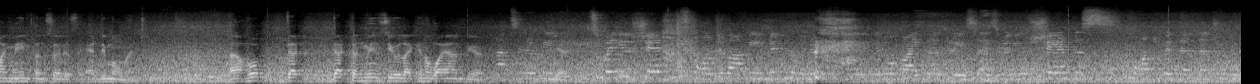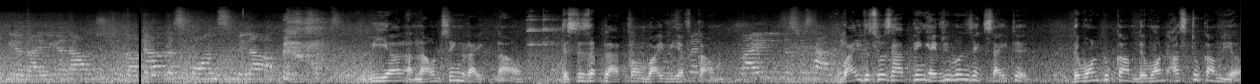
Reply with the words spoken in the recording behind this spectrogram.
my main concern is at the moment. I hope that that convinces you, like, you know, why I'm here. Absolutely. Yeah. So when you shared this thought about the Indian community, you know, bikers, racers, when you shared this thought with them that you would be arriving, announced to them, what response mila we are announcing right now this is a platform why we have come while this was happening, while this was happening everyone's excited They want to come they want us to come here.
